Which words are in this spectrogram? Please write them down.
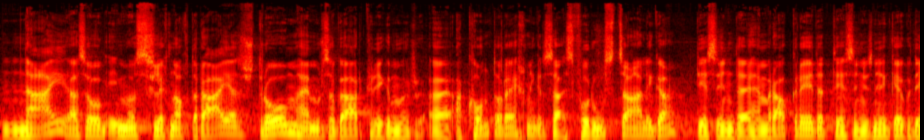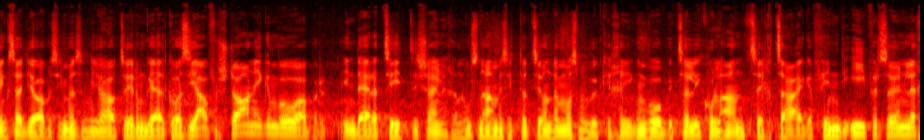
Nein, also ich muss vielleicht nach der Reihe. Strom haben wir sogar, kriegen wir äh, eine Kontorechnung, das heisst Vorauszahlungen. Die sind, äh, haben wir auch geredet, die sind uns nicht gegeben, die haben gesagt, ja, aber sie müssen ja zu ihrem Geld kommen. Was ich auch verstehe irgendwo, aber in dieser Zeit ist eigentlich eine Ausnahmesituation, da muss man wirklich irgendwo ein bisschen Kulanz sich zeigen, finde ich persönlich.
